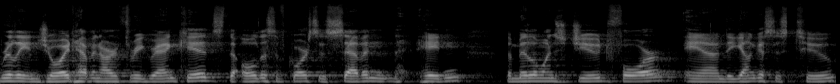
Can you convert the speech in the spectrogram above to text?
really enjoyed having our three grandkids. The oldest, of course, is seven, Hayden. The middle one's Jude, four. And the youngest is two,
